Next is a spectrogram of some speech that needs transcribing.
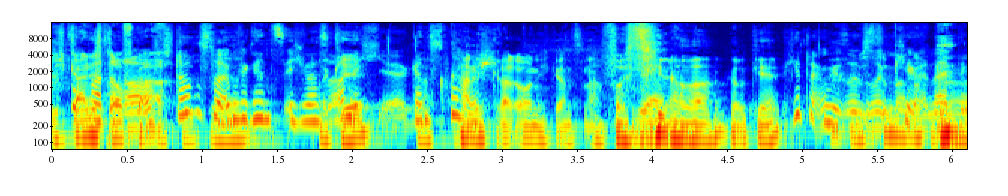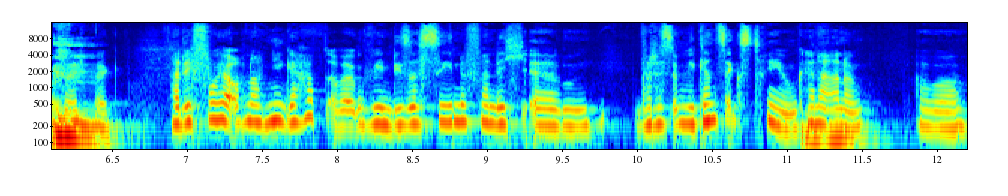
Ich gar nicht mal drauf geachtet. Doch, so ja. irgendwie ganz, ich weiß auch Okay. nicht, äh, ganz das komisch. kann ich gerade auch nicht ganz nachvollziehen, Ja. aber okay. Ich hatte irgendwie so, so einen Kira noch- Knightley Flashback. Hatte ich vorher auch noch nie gehabt, aber irgendwie in dieser Szene fand ich, ähm, war das irgendwie ganz extrem, keine Mhm. Ahnung. Aber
